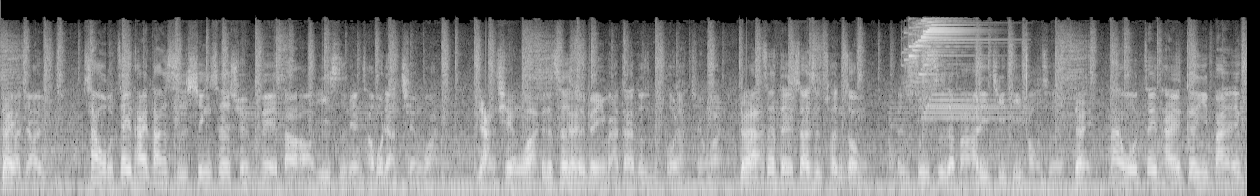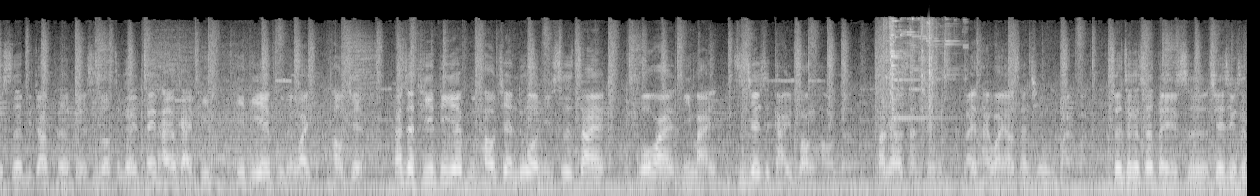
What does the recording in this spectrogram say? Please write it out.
对夹角引擎。像我这一台当时新车选配到好一四年，差不多两千万，两千万，这个车随便一买大概都是破两千万的。对啊这等于算是纯种很舒适的法拉利 GT 跑车。对那我这台跟一般 F 十二比较特别，是说这个这台有改 T TDF 的外套件。那这 TDF 套件，如果你是在国外你买直接是改装好的，大概要三千五，来台湾要三千五百万。所以这个车等于是接近是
